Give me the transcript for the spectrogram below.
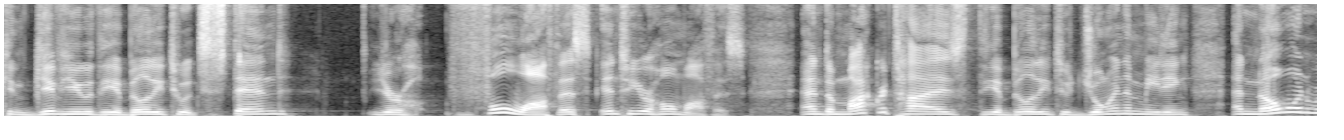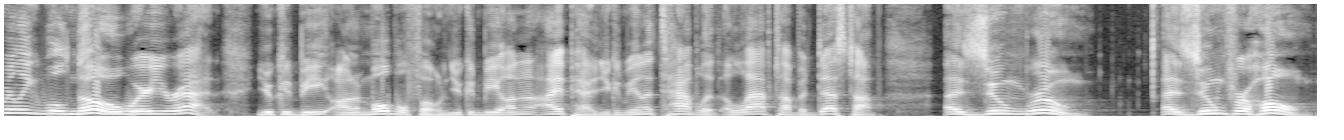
can give you the ability to extend your full office into your home office and democratize the ability to join a meeting and no one really will know where you're at. You could be on a mobile phone, you could be on an iPad, you could be on a tablet, a laptop, a desktop, a Zoom room, a Zoom for home,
